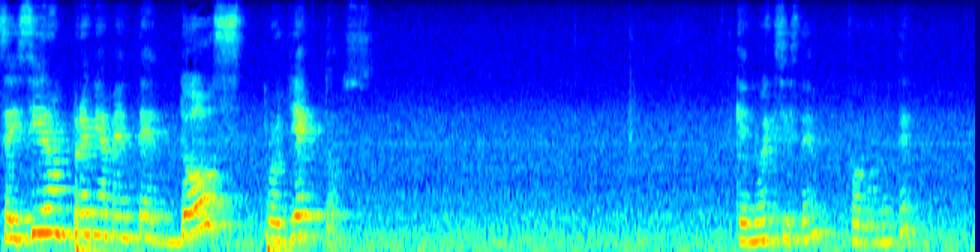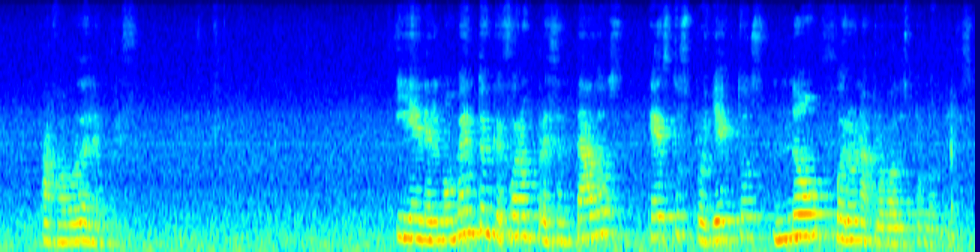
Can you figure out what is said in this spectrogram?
Se hicieron previamente dos proyectos que no existen formalmente a favor de la empresa. Y en el momento en que fueron presentados, estos proyectos no fueron aprobados por los ministros.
